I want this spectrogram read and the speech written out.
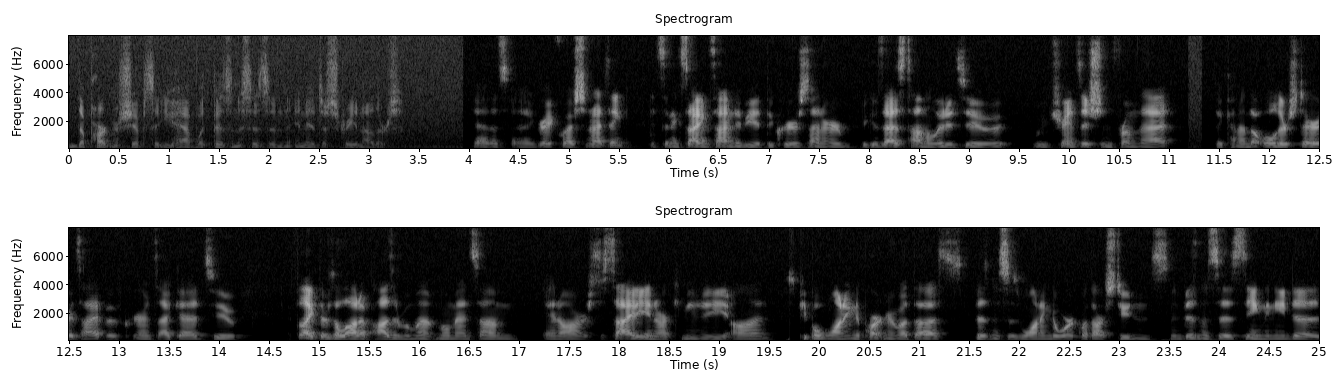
the partnerships that you have with businesses and, and industry and others? Yeah, that's a great question. I think it's an exciting time to be at the Career Center because, as Tom alluded to, we've transitioned from that, the kind of the older stereotype of career and psych ed to I feel like there's a lot of positive momentum in our society and our community on people wanting to partner with us, businesses wanting to work with our students, and businesses seeing the need to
